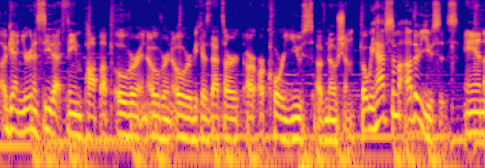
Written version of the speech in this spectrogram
Again, you're gonna see that theme pop up over and over and over because that's our, our, our, core use of Notion. But we have some other uses and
